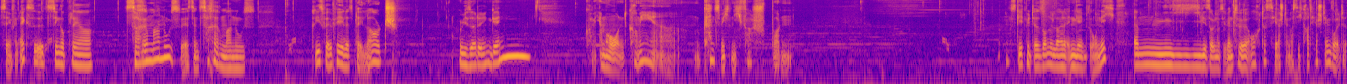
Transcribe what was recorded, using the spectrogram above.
Save and Exit, Singleplayer. Zarmanus? Wer ist denn Zarmanus? Gries PvP, Let's Play Large. Resetting Game. Komm her, Mond, komm her. Du kannst mich nicht verspotten. Es geht mit der Sonne leider in-game so nicht. Ähm, wir sollen uns eventuell auch das herstellen, was ich gerade herstellen wollte.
